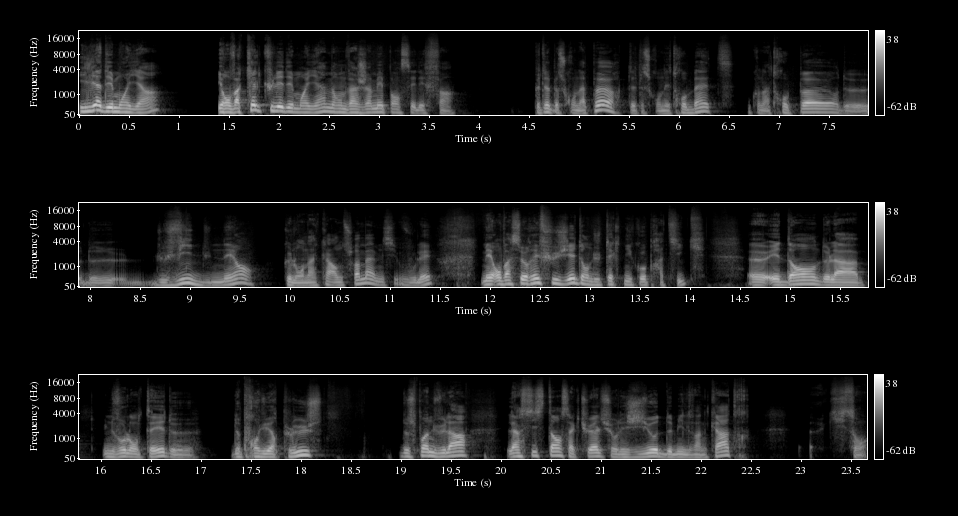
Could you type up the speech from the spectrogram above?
Il y a des moyens et on va calculer des moyens, mais on ne va jamais penser les fins. Peut-être parce qu'on a peur, peut-être parce qu'on est trop bête, ou qu'on a trop peur de du vide, du néant que l'on incarne soi-même, si vous voulez. Mais on va se réfugier dans du technico-pratique, heu et dans une volonté de de produire plus. De ce point de vue-là, l'insistance actuelle sur les JO de 2024 qui sont,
